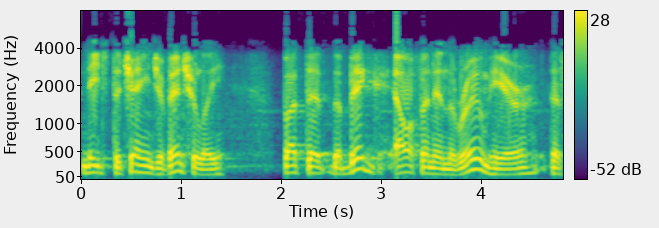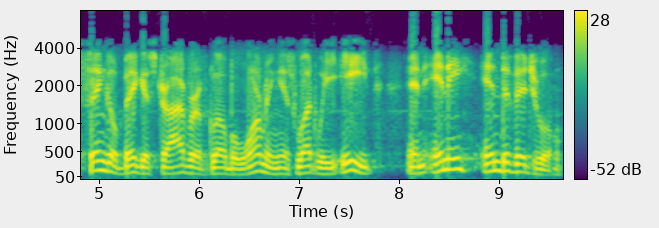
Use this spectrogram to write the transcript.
needs to change eventually. But the the big elephant in the room here, the single biggest driver of global warming is what we eat, and any individual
